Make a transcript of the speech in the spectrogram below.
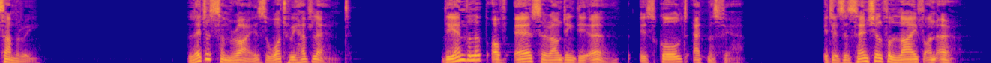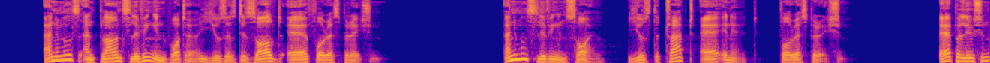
Summary Let us summarize what we have learned. The envelope of air surrounding the earth is called atmosphere. It is essential for life on earth. Animals and plants living in water uses dissolved air for respiration. Animals living in soil use the trapped air in it for respiration. Air pollution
